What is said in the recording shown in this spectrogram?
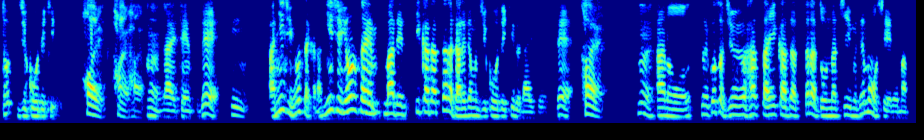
と受講できる、はいはいはうん、ライセンスで、い。うん。あ、24歳かな ?24 歳まで以下だったら誰でも受講できるライセンスで、はい。うん、あの、それこそ18歳以下だったらどんなチームでも教えれます。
